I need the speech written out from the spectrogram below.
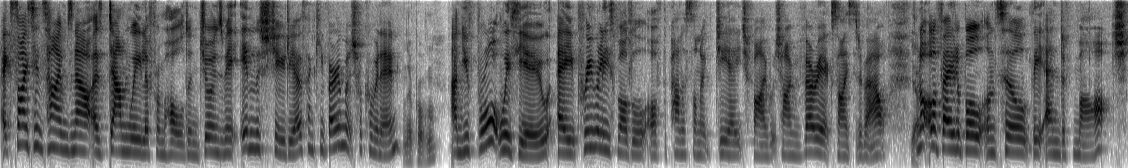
Exciting times now as Dan Wheeler from Holdan joins me in the studio. Thank you very much for coming in. No problem. And you've brought with you a pre-release model of the Panasonic GH5, which I'm very excited about. Yeah. Not available until the end of March.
